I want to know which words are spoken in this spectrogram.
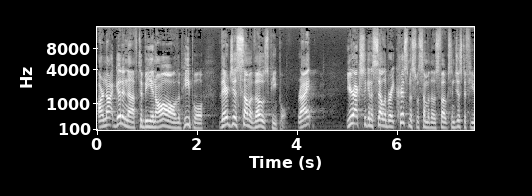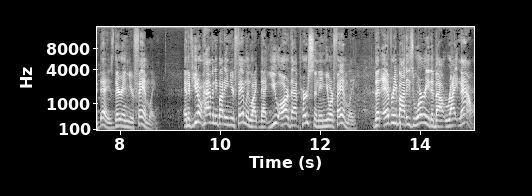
are not good enough to be in all the people. They're just some of those people, right? You're actually going to celebrate Christmas with some of those folks in just a few days. They're in your family. And if you don't have anybody in your family like that, you are that person in your family that everybody's worried about right now.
